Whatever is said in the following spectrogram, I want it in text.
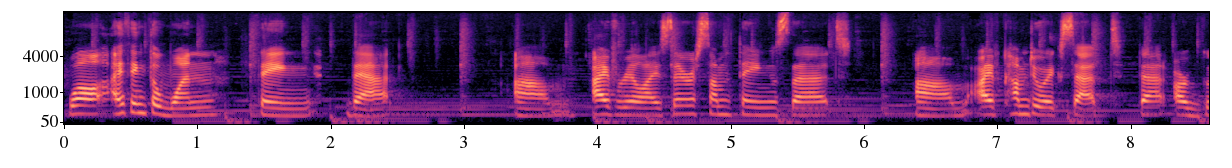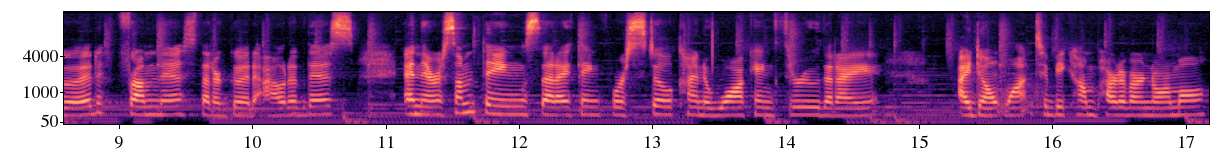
Well, I think the one thing that um, I've realized there are some things that um, I've come to accept that are good from this, that are good out of this. And there are some things that I think we're still kind of walking through that I, I don't want to become part of our normal.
